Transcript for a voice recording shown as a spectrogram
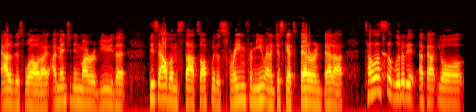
out of this world. I, I mentioned in my review that this album starts off with a scream from you and it just gets better and better. Tell us a little bit about your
